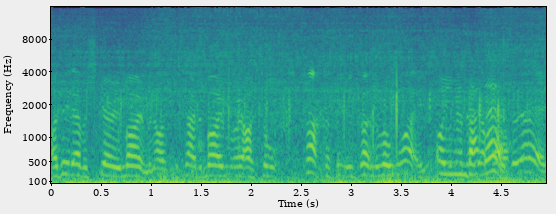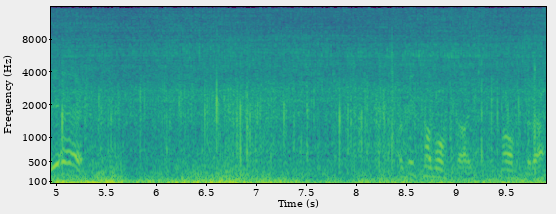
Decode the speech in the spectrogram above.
I did have a scary moment. I just had a moment where I thought, fuck, I think we've gone the wrong way. Oh, you mean back there? Over there, yeah. I did come off though, after that.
